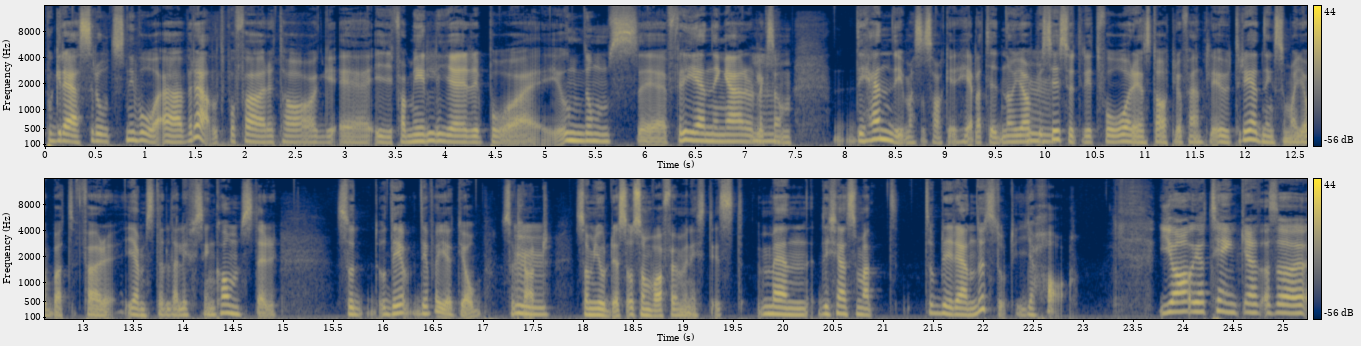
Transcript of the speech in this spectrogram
på gräsrotsnivå överallt, på företag, eh, i familjer, på eh, ungdomsföreningar och Mm. liksom det händer ju massa saker hela tiden och jag har Mm. precis suttit i två år i en statlig offentlig utredning som har jobbat för jämställda livsinkomster. Så, och det, det var ju ett jobb såklart Mm. som gjordes och som var feministiskt. Men det känns som att då blir det ändå ett stort jaha. Ja, och jag tänker att alltså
